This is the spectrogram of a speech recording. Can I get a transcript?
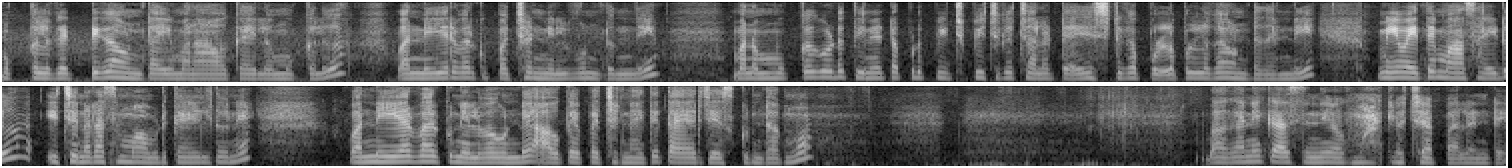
ముక్కలు గట్టిగా ఉంటాయి మన ఆవకాయలో ముక్కలు. వన్ ఇయర్ వరకు పచ్చడి నిల్వ ఉంటుంది. మనం ముక్క కూడా తినేటప్పుడు పీచు పీచుగా చాలా టేస్ట్గా పుల్ల పుల్లగా ఉంటుందండి. మేమైతే మా సైడు ఈ చిన్న రసం మామిడికాయలతోనే వన్ ఇయర్ వరకు నిల్వ ఉండే ఆవకాయ పచ్చడిని అయితే తయారు చేసుకుంటాము. బాగానే కాసింది ఒక మాటలో చెప్పాలంటే.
